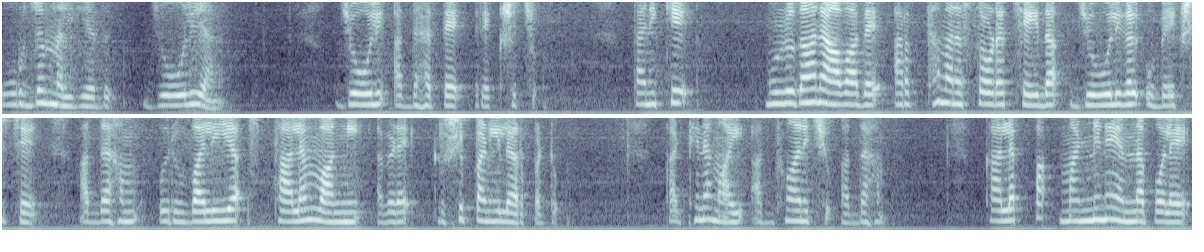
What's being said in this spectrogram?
ഊർജം നൽകിയത് ജോലിയാണ്. ജോലി അദ്ദേഹത്തെ രക്ഷിച്ചു. തനിക്ക് മുഴുകാനാവാതെ അർത്ഥമനസ്സോടെ ചെയ്ത ജോലികൾ ഉപേക്ഷിച്ച് അദ്ദേഹം ഒരു വലിയ സ്ഥലം വാങ്ങി അവിടെ കൃഷിപ്പണിയിലേർപ്പെട്ടു കഠിനമായി അധ്വാനിച്ചു അദ്ദേഹം. കലപ്പ മണ്ണിനെ എന്ന പോലെ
